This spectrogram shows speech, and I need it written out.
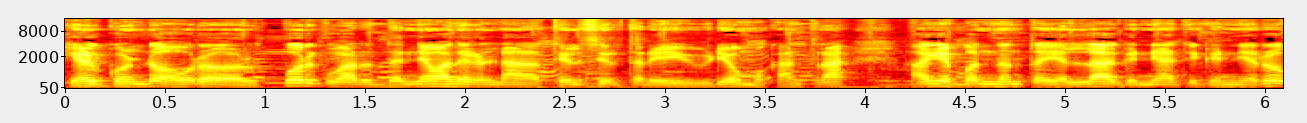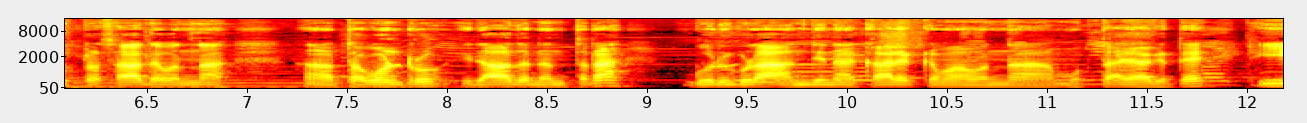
ಕೇಳಿಕೊಂಡು ಅವರ ಹೃತ್ಪೂರ್ವಕವಾದ ಧನ್ಯವಾದಗಳನ್ನ ತಿಳಿಸಿರ್ತಾರೆ ಈ ವಿಡಿಯೋ ಮುಖಾಂತರ. ಹಾಗೆ ಬಂದಂಥ ಎಲ್ಲ ಗಣ್ಯಾತಿ ಗಣ್ಯರು ಪ್ರಸಾದವನ್ನು ತಗೊಂಡ್ರು. ಇದಾದ ನಂತರ ಗುರುಗಳ ಅಂದಿನ ಕಾರ್ಯಕ್ರಮವನ್ನು ಮುಕ್ತಾಯ ಆಗುತ್ತೆ ಈ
